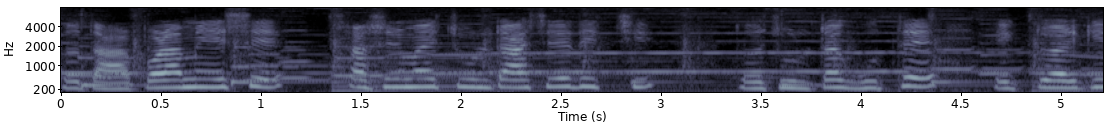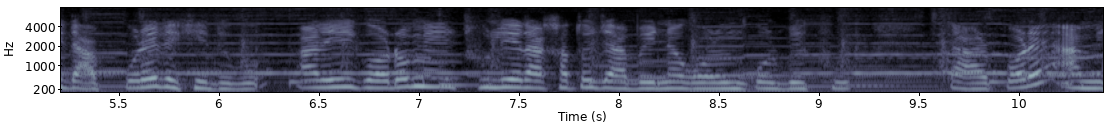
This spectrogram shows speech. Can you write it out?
তো তারপর আমি এসে শাশুড়ি মায়ের চুলটা আঁচড়ে দিচ্ছি। তো চুলটা গুঁথে একটু আর কি ডাব করে রেখে দেবো। আর এই গরমে ঝুলিয়ে রাখা তো যাবেই না, গরম করবে খুব। তারপরে আমি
